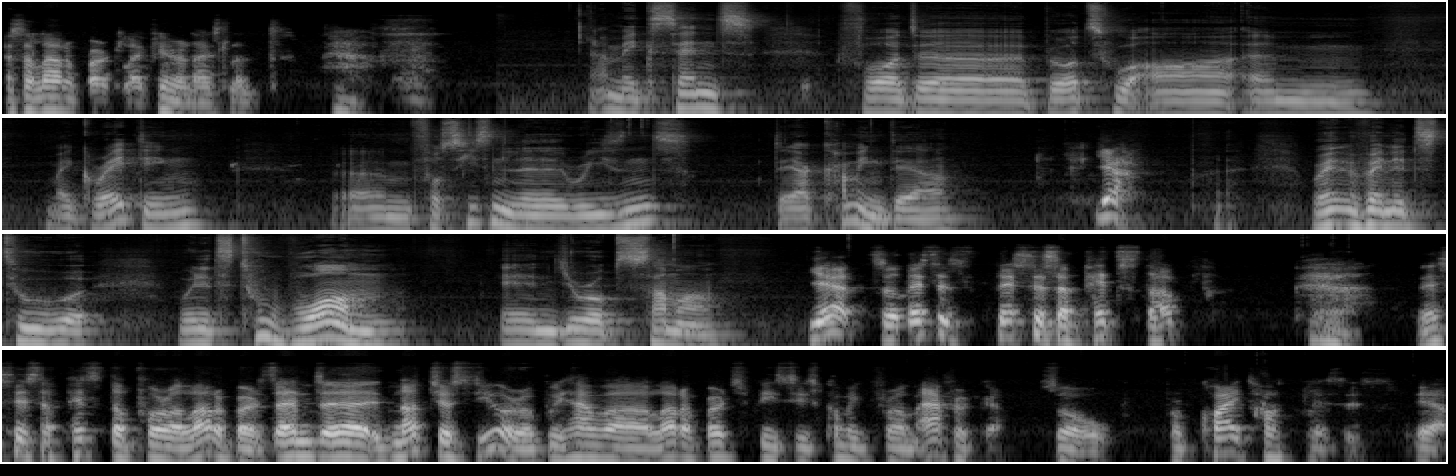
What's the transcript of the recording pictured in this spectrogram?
There's a lot of bird life here in Iceland. That makes sense for the birds who are um, migrating um, for seasonal reasons. They are coming there. Yeah. When, when it's too when it's too warm in Europe's summer. Yeah. So this is this is a pit stop this is a pit stop for a lot of birds, and uh, not just Europe. We have a lot of bird species coming from Africa, so from quite hot places. Yeah,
